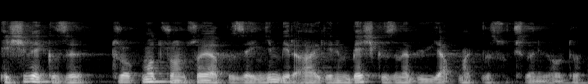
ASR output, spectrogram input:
eşi ve kızı Trokmotron soyadlı zengin bir ailenin beş kızına büyü yapmakla suçlanıyordu.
